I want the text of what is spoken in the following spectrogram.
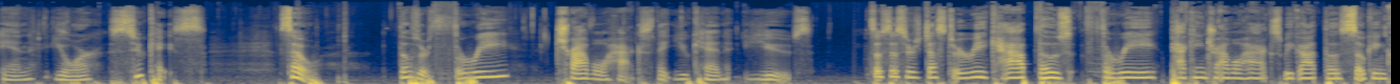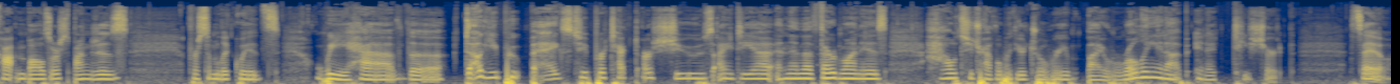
in your suitcase. So, those are three travel hacks that you can use. So, sisters, just to recap those three packing travel hacks, we got the soaking cotton balls or sponges for some liquids. We have the doggy poop bags to protect our shoes idea. And then the third one is how to travel with your jewelry by rolling it up in a t shirt. So,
